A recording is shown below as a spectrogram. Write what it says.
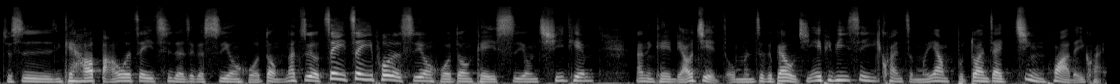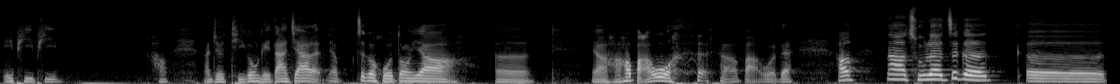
就是你可以好好把握这一次的这个试用活动。那只有这这一波的试用活动可以试用七天。那你可以了解我们这个标五金 APP 是一款怎么样不断在进化的一款 APP。好，那就提供给大家了。要这个活动要。呃，要好好把握，好好把握的。好，那除了这个，呃，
